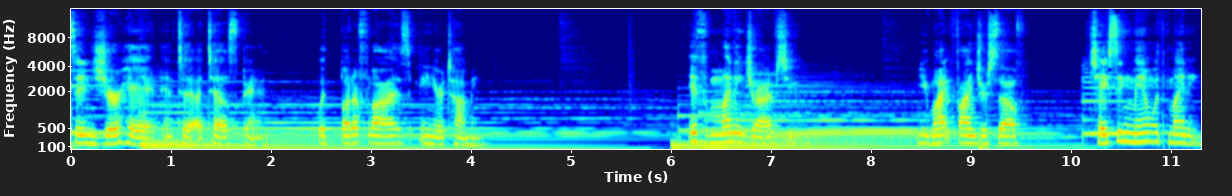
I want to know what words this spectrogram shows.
sends your head into a tailspin with butterflies in your tummy. If money drives you, you might find yourself chasing men with money.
